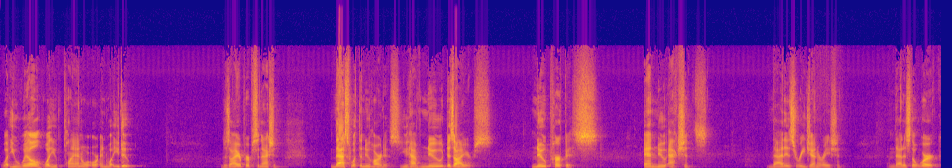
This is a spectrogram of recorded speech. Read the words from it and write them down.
what you will, what you plan, or, or, and what you do. Desire, purpose, and action. That's what the new heart is. You have new desires, new purpose, and new actions. That is regeneration. And that is the work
